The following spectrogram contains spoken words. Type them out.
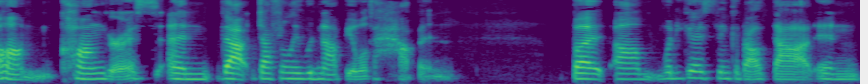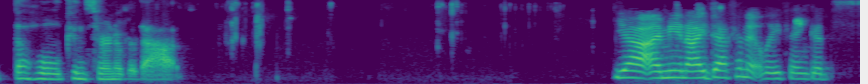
um, Congress, and that definitely would not be able to happen. But um, what do you guys think about that and the whole concern over that? Yeah, I mean, I definitely think it's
